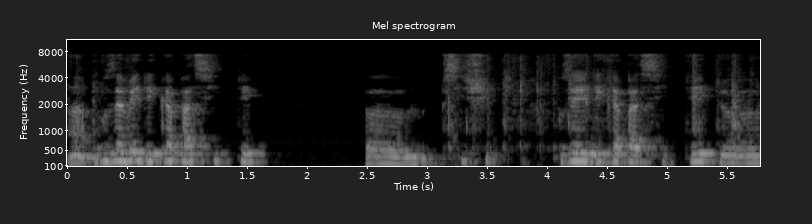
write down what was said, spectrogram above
Hein. Vous avez des capacités euh, psychiques. Vous avez des capacités de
